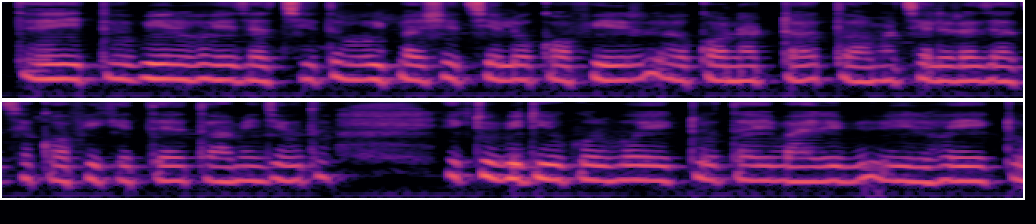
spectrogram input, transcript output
তো এই তো বের হয়ে যাচ্ছি। তো ওই পাশে ছিল কফির কর্নারটা। তো আমার ছেলেরা যাচ্ছে কফি খেতে। তো আমি যেহেতু একটু ভিডিও করব, একটু তাই বাইরে বের হয়ে একটু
